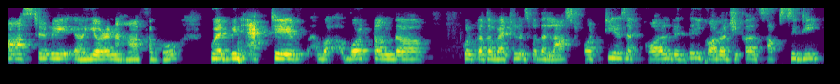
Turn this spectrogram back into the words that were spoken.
passed away a year and a half ago, who had been active, worked on the Kolkata wetlands for the last 40 years have called it the ecological subsidy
